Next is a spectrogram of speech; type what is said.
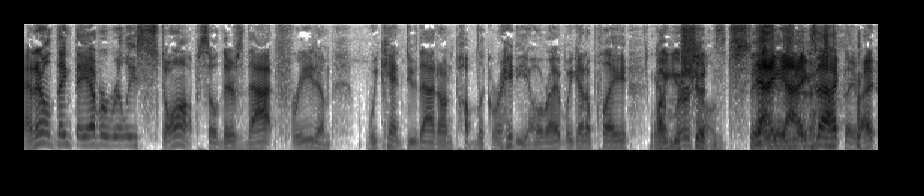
and I don't think they ever really stop. So there's that freedom. We can't do that on public radio, right? We got to play Well, you shouldn't. Yeah, Yeah, yeah, exactly, right?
